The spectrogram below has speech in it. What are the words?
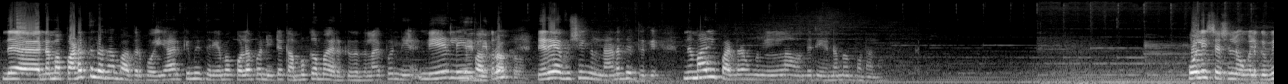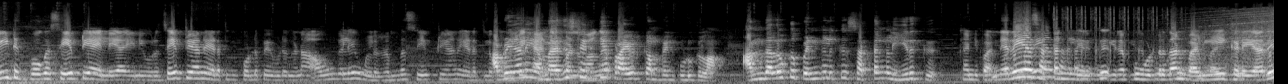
இந்த நம்ம படத்துல தான் பார்த்திருப்போம். யாருக்குமே தெரியாம கொலை பண்ணிட்டு கமுக்கமா இருக்கிறதெல்லாம் இப்போ நே- நேர்லயே பார்க்குறோம். நிறைய விஷயங்கள் நடந்துட்டு இருக்கு. இந்த மாதிரி பண்றவங்க எல்லாம் வந்துட்டு என்னமே பண்ணலாம்? போலீஸ் ஸ்டேஷன்ல உங்களுக்கு வீட்டுக்கு போக சேஃப்டியா இல்லையா? இனி ஒரு சேஃப்டியான இடத்துக்கு கொண்டு போய் விடுங்கன்னா அவங்களே உங்களுக்கு ரொம்ப சேஃப்டியான இடத்துல அப்படின்னா நீங்க handle பண்ணுவாங்க. மேஜிஸ்ட்ரேட்கே பிரைவேட் கம்ப்ளைண்ட் கொடுக்கலாம். அந்த அளவுக்கு பெண்களுக்கு சட்டங்கள் இருக்கு. கண்டிப்பா. நிறைய சட்டங்கள் இருக்கு. இறப்பு ஒன்றுதான் வழியே கிடையாது.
